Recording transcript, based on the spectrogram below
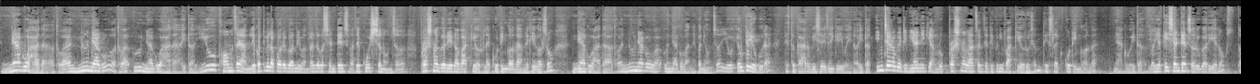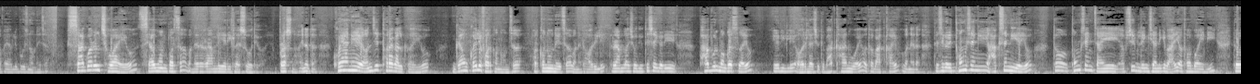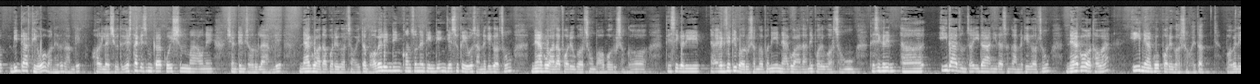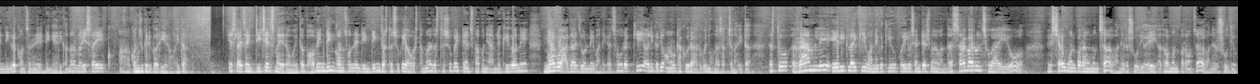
न्यागो हादा अथवा नु न्यागो अथवा उ न्यागो हादा है त? यो फर्म चाहिँ हामीले कति बेला प्रयोग गर्ने भन्दा जब सेन्टेन्समा चाहिँ क्वेसन हुन्छ प्रश्न गरिएका वाक्यहरूलाई कोटिङ गर्दा हामीले के गर्छौँ? न्यागो हादा अथवा नु न्यागो वा उ न्यागो भन्ने पनि हुन्छ। यो एउटै हो कुरा त्यस्तो गाह्रो विषय चाहिँ केही होइन है त? इन्टेरोगेटिभ यानि कि हाम्रो प्रश्नवाचक जति पनि वाक्यहरू छन् त्यसलाई कोटिङ गर्दा न्यागो है त? ल यहाँ केही सेन्टेन्सहरू गरी हेरौँ तपाईँहरूले बुझ्नुहुनेछ सागरल छोवाए हो स्याउ मनपर्छ भनेर रामले एरिकलाई सोध्यो। प्रश्न होइन त? खोयाङे अन्जे थोरागाल हो? गाउँ कहिले फर्कनुहुन्छ? फर्कनु हुनेछ भनेर हरिले रामलाई सोध्यो। त्यसै गरी फाबुल मगज गयो एरिकले हरिलाई सोध्यो भात खानुभयो अथवा भात खायो? भनेर। त्यसै गरी थोङसेङ्गी हाक्सेङ्गी हो त थोङसेङ चाहिँ अब सिबलिङ्स यानि कि भाइ अथवा बहिनी त विद्यार्थी हो भनेर रामले हरिलाई सोध्यो यस्ता किसिमका क्वेसनमा आउने सेन्टेन्सहरूलाई हामीले न्यागो आधा प्रयोग गर्छौँ है त? भवेल इन्डिङ कन्सोनेन्ट इन्डिङ जेसुकै होस् हामीले के गर्छौँ? न्यागो आधा प्रयोग गर्छौँ भवहरूसँग। त्यसै गरी एड्जेटिभहरूसँग पनि न्यागो आधा नै प्रयोग गर्छौँ। त्यसै गरी इदा जुन छ इदा अनिदासँग हामीले के गर्छौँ? न्यागो अथवा इ न्यागो प्रयोग गर्छौँ है त? भवेल इन्डिङ र कन्सोनेन्ट इन्डिङ हेरिकन ल यसलाई कन्जुकेट गरिहेरौँ है त? यसलाई चाहिँ डिटेल्समा हेरौँ है त। भव इन्डिङ कन्सोनेन्ट इन्डिङ जस्तोसुकै अवस्थामा जस्तोसुकै टेन्समा पनि हामीले के गर्ने न्यागो आधा जोड्ने भनेका छौँ र केही अलिकति अनौठा कुराहरू पनि हुन सक्छन् है त। जस्तो रामले एरिकलाई के भनेको थियो? पहिलो सेन्टेन्समा भन्दा सागरुल छुवाए हो। स्याउ मन पराउनुहुन्छ भनेर सोध्यो है अथवा मन पराउँछ भनेर सोध्यो।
